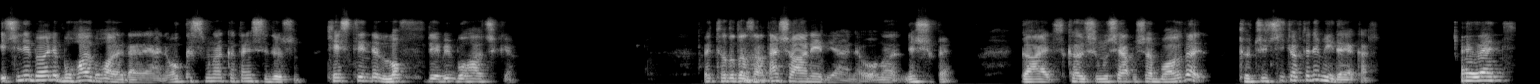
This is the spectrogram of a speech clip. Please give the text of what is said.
içini böyle buhar buhar eder yani. O kısmını hakikaten hissediyorsun. Kestiğinde lof diye bir buhar çıkıyor. Ve tadı da zaten şahaneydi yani. Ona ne şüphe. Gayet karışımlı şey yapmışlar. Bu arada kötü içli köfte de mide yakar. Evet.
